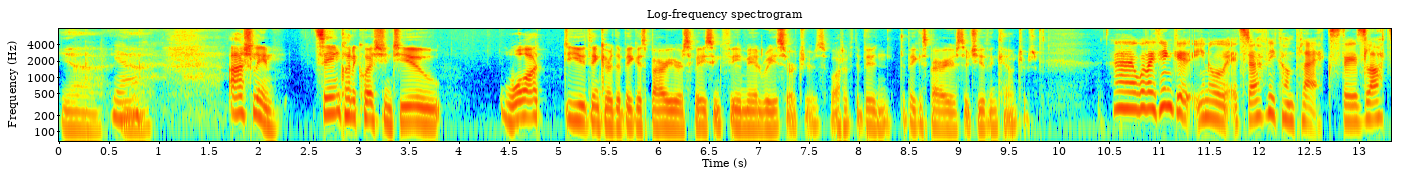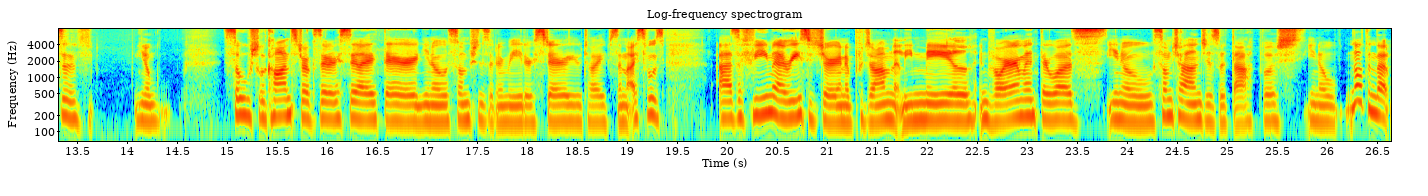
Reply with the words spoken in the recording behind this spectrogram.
Yeah, Yeah. yeah. Ashleen, same kind of question to you. What do you think are the biggest barriers facing female researchers? What have been the biggest barriers that you've encountered? Uh, well, I think it, you know it's definitely complex. There's lots of you know social constructs that are still out there. You know assumptions that are made or stereotypes, and I suppose as a female researcher in a predominantly male environment, there was you know some challenges with that, but you know nothing that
